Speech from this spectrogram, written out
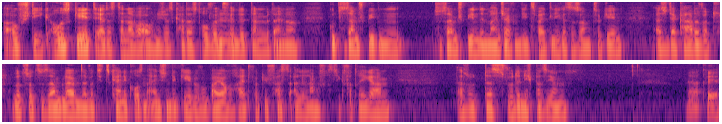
Aufstieg ausgeht, er das dann aber auch nicht als Katastrophe mhm. empfindet, dann mit einer gut zusammenspielenden, zusammenspielenden Mannschaft in die zweite Ligasaison zu gehen. Also der Kader wird, wird so zusammenbleiben, da wird es jetzt keine großen Einschnitte geben, wobei auch halt wirklich fast alle langfristige Verträge haben. Also das würde nicht passieren. Ja, okay.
